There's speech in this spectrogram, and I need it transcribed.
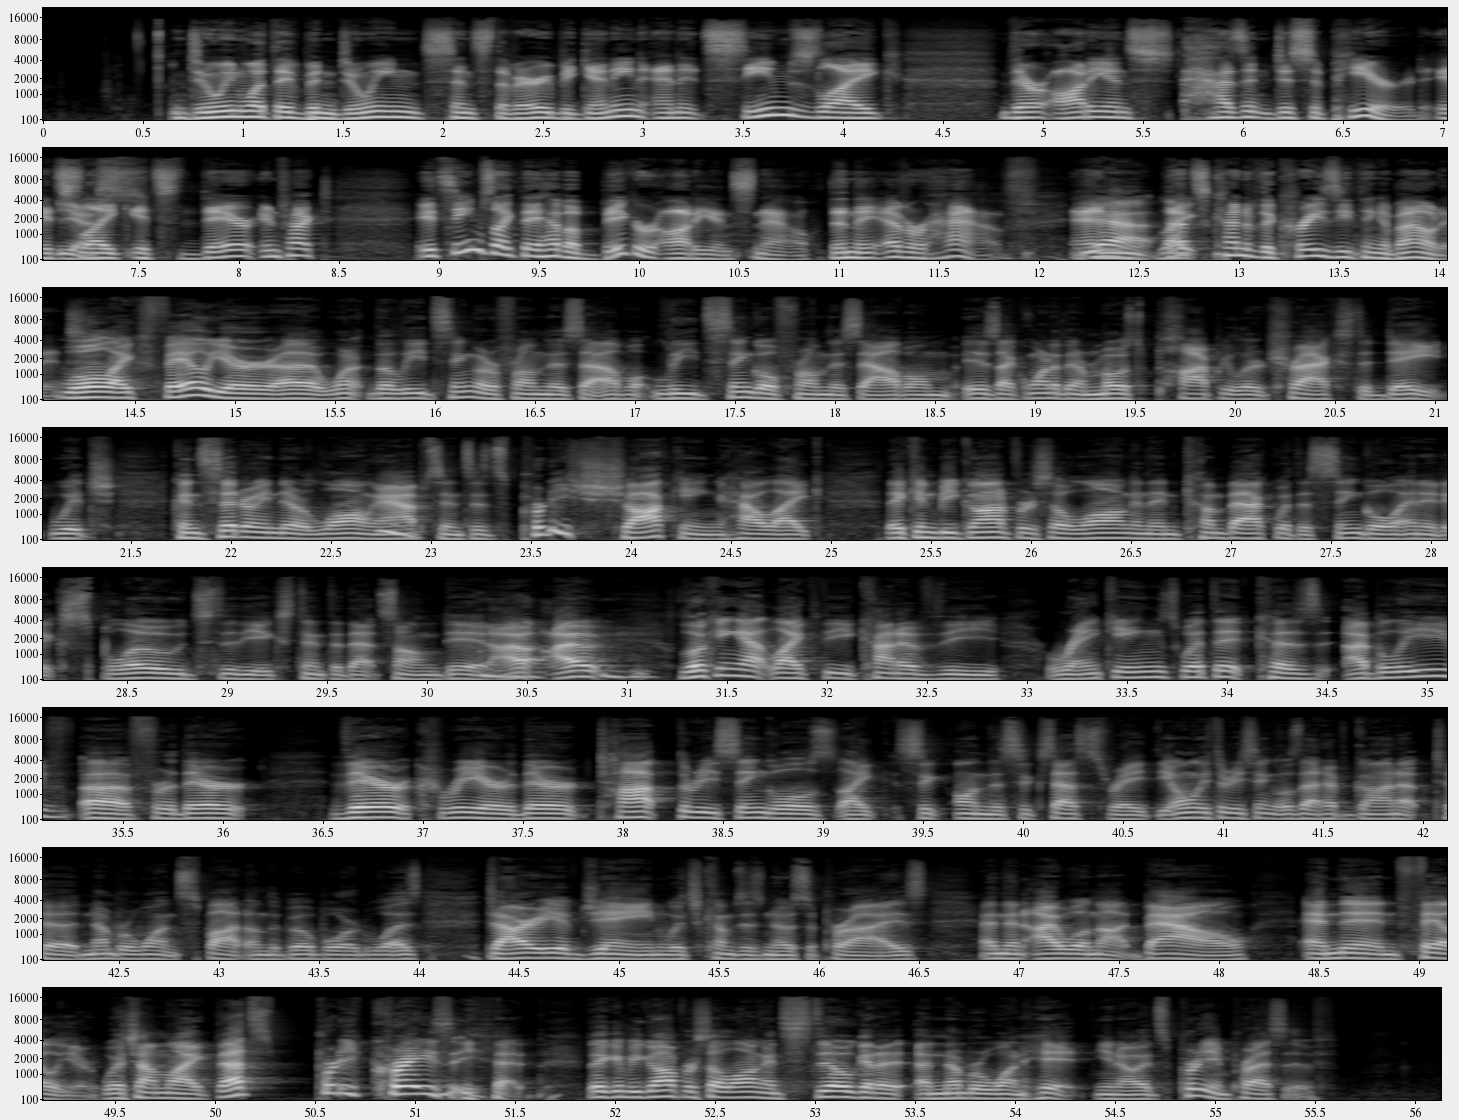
doing what they've been doing since the very beginning, and it seems like their audience hasn't disappeared. It's yes. like it's there. In fact, it seems like they have a bigger audience now than they ever have. And yeah, like, that's kind of the crazy thing about it. Well, like Failure, uh, one, the lead singer from this album, lead single from this album is like one of their most popular tracks to date, which considering their long mm. absence, it's pretty shocking how like they can be gone for so long and then come back with a single and it explodes to the extent that that song did. Mm-hmm. I, I mm-hmm. looking at like the kind of the rankings with it cuz I believe uh, for their their career, their top three singles, like on the success rate, the only three singles that have gone up to number one spot on the Billboard was "Diary of Jane," which comes as no surprise, and then "I Will Not Bow," and then "Failure," which I'm like, that's pretty crazy that they can be gone for so long and still get a, a number one hit. You know, it's pretty impressive.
